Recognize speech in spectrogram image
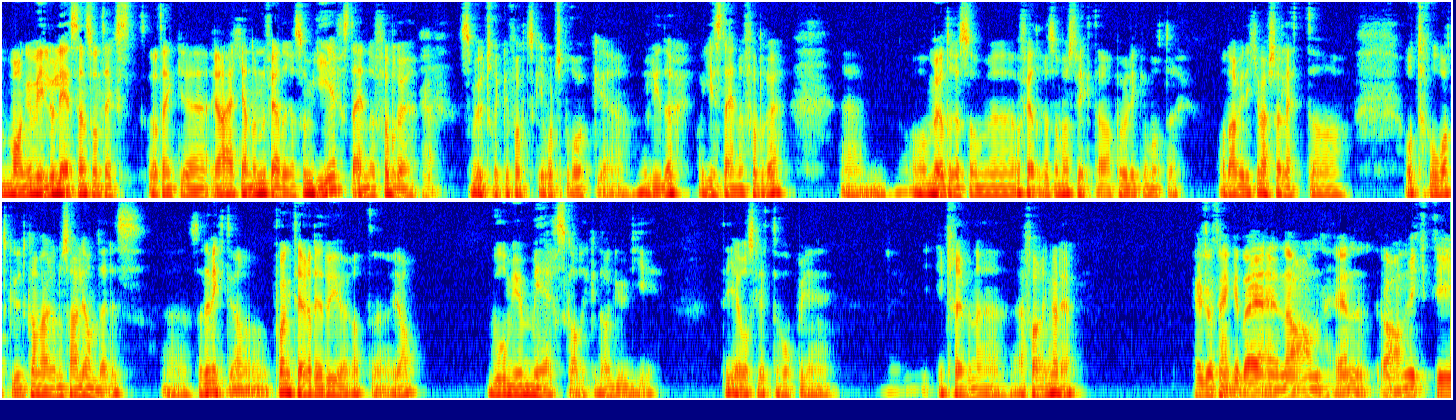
mange vil jo lese en sånn tekst og tenke ja, jeg kjenner noen fedre som gir steiner for brød, ja. som uttrykket faktisk i vårt språk lyder. Å gi steiner for brød. Og mødre som, og fedre som har svikta på ulike måter. Og da vil det ikke være så lett å, å tro at Gud kan være noe særlig annerledes. Så det er viktig å poengtere det du gjør, at ja, hvor mye mer skal ikke da Gud gi? Det gir oss litt håp i, i krevende erfaringer, det. Ellers så tenker jeg en annen, en annen viktig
